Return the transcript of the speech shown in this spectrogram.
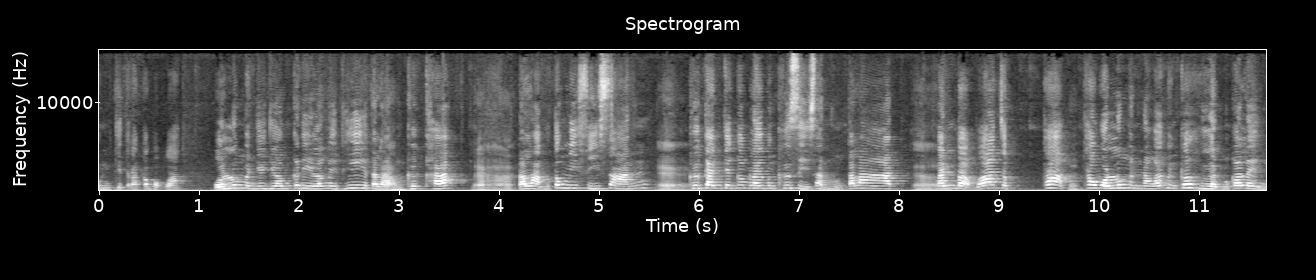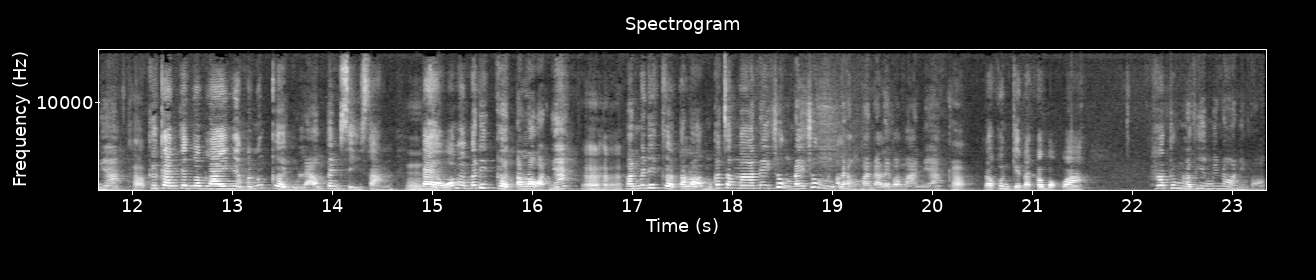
คุณกิตรักก็บอกว่า วอลลุ่มมันเยอะๆมันก็ดีแล้วไงพี่ตลาดครับมันคึกคักอ่าฮะตลาดมันต้องมีสีสันเออคือการเก็งกำไรมันคือสีสันของตลาดอ่ามันแบบว่าจะถ้าถ้าวอลลุ่มมันน้อยมันก็เหือดมันก็อะไรอย่างเงี้ยครับอการเก็งกำไรเนี่ยมันต้องเกิดอยู่แล้วมันเป็นสีสันอืมแต่ว่ามันไม่ได้เกิดตลอดไงอ่าฮะมันไม่ได้เกิดตลอดมันก็จะมาในช่วงใดช่วงหนึ่งอะไรของมันอะไรประมาณเนี้ยครับแล้วคุณเกดรัตน์ก็บอกว่าห้าทุ่มแล้วพี่ยังไม่นอนอีกเหรอ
